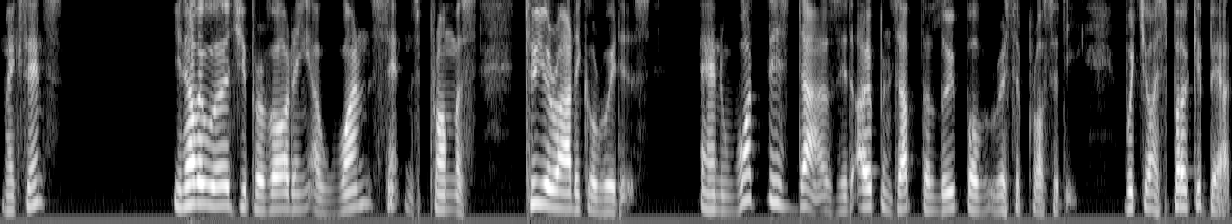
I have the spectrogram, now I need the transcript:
Make sense? In other words, you're providing a one-sentence promise to your article readers. And what this does, it opens up the loop of reciprocity, which I spoke about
